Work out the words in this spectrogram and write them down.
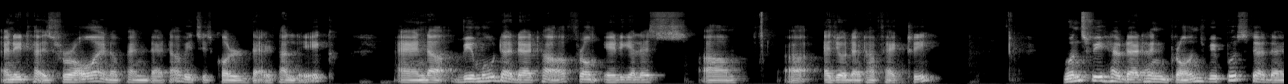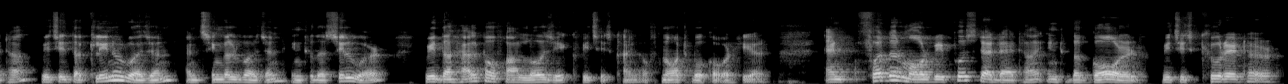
and it has raw and append data, which is called Delta Lake. And uh, we move the data from ADLS um, uh, Azure Data Factory. Once we have data in bronze, we push the data, which is the cleaner version and single version into the silver with the help of our logic, which is kind of notebook over here. And furthermore, we push the data into the gold, which is curator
